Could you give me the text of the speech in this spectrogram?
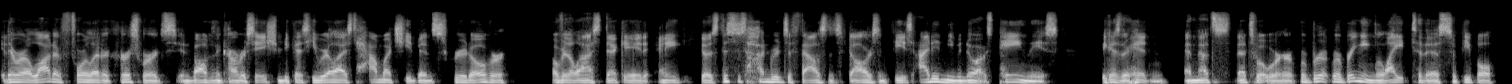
there were a lot of four-letter curse words involved in the conversation because he realized how much he'd been screwed over over the last decade. And he goes, "This is hundreds of thousands of dollars in fees. I didn't even know I was paying these because they're hidden." And that's that's what we're we're we're bringing light to this so people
